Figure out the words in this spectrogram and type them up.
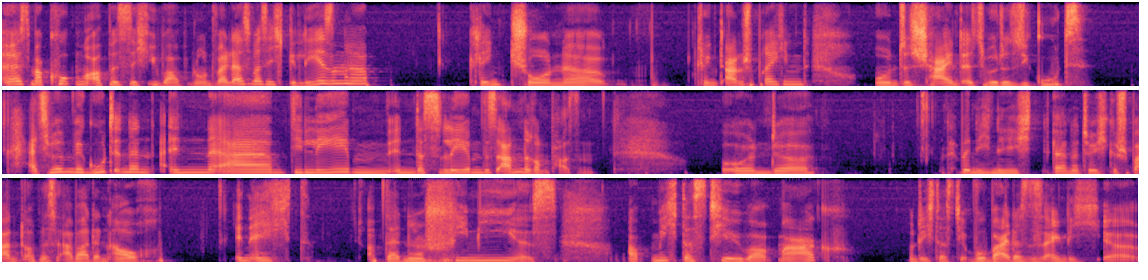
Erstmal gucken, ob es sich überhaupt lohnt, weil das, was ich gelesen habe, klingt schon, äh, klingt ansprechend und es scheint, als würde sie gut als würden wir gut in, den, in äh, die Leben, in das Leben des anderen passen. Und äh, bin ich nicht, äh, natürlich gespannt, ob es aber dann auch in echt, ob da eine Chemie ist, ob mich das Tier überhaupt mag und ich das Tier. Wobei, das ist eigentlich, äh,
